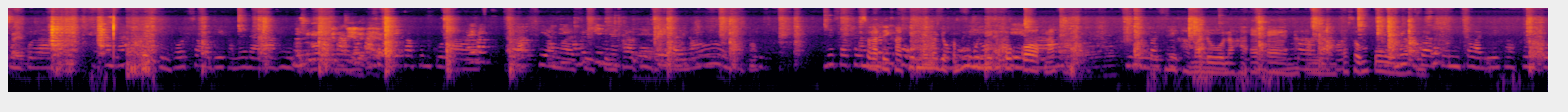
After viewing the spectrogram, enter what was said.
คุณกุลาคุณทศสวัสดีค่ะแม่ดาสมาชุดนู้นเป็นจีนเลยเนี่ยวัสดีค่ะคุณกุลารักเที่ยงมาสิกินข้าวเที่ยงกับใครเนาะนะคะนี่ค่ะคุณสวัสดีค่ะคลิปนี้มาอยู่กับแม่บุญลินกกอกนะคะนี่ค่ะมาดูนะคะแอนแอนนะคะกำลังผสมปูนนี่นะคะค่ะคุณสวัสดีค่ะคุณกุ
